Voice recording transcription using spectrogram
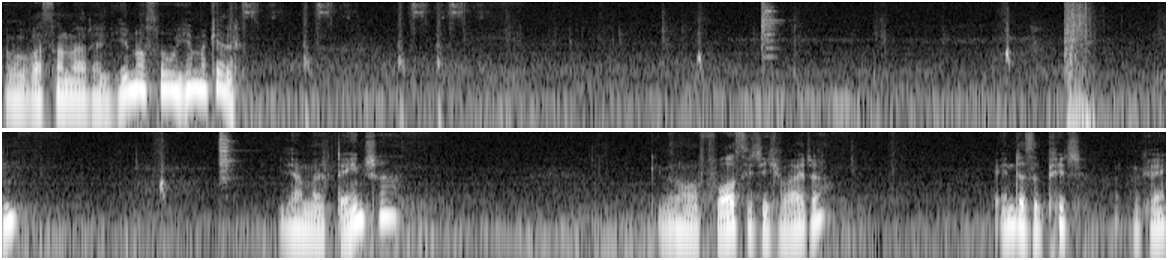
So, was haben wir denn hier noch so? Hier mal Geld. Hm? Hier haben wir Danger. Gehen wir nochmal vorsichtig weiter. Enter the Pit. Okay.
